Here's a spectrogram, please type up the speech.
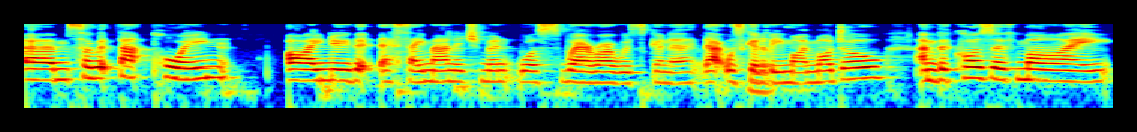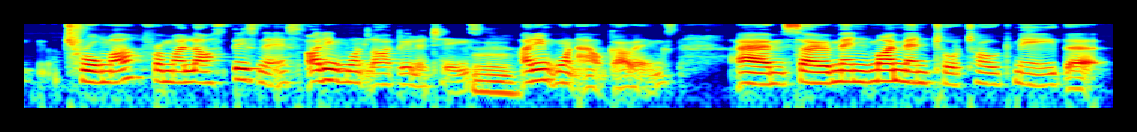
Um, so at that point, I knew that SA management was where I was gonna. That was gonna yeah. be my model, and because of my trauma from my last business, I didn't want liabilities. Mm. I didn't want outgoings. Um, so my mentor told me that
